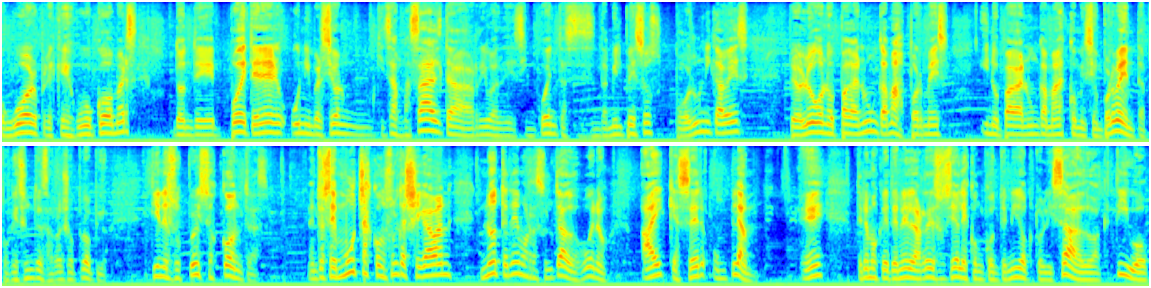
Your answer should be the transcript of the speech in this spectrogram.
con WordPress que es WooCommerce donde puede tener una inversión quizás más alta, arriba de 50, 60 mil pesos por única vez, pero luego no paga nunca más por mes y no paga nunca más comisión por venta, porque es un desarrollo propio. Tiene sus pros y sus contras. Entonces muchas consultas llegaban, no tenemos resultados. Bueno, hay que hacer un plan. ¿eh? Tenemos que tener las redes sociales con contenido actualizado, activo,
